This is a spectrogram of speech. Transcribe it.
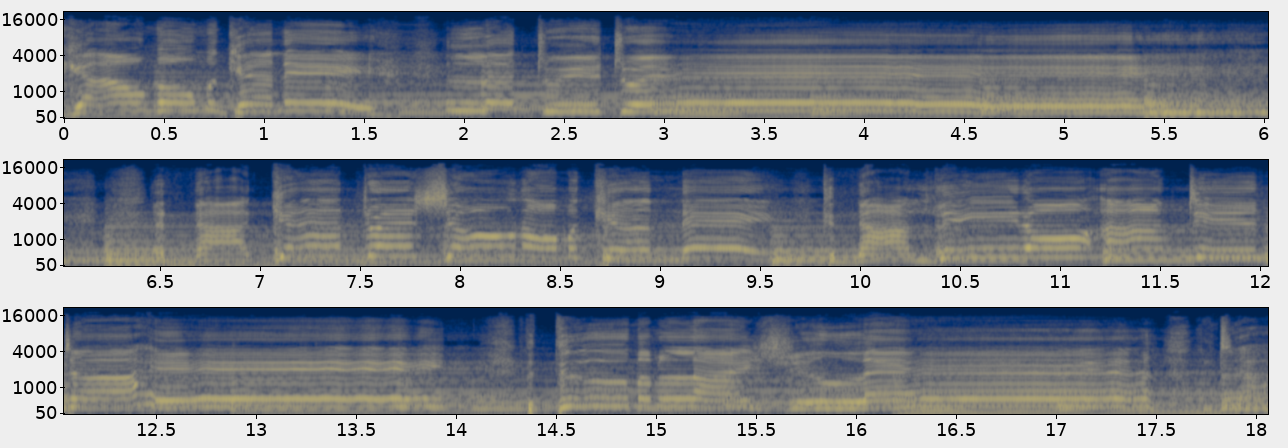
အကောင်ကုန်မခံနဲ့လက်တွေတွေအနာဂတ်တွေရှုံးတော့မခံနဲ့ခဏလေးတော့အတင်တာဟဲ့ဘယ်သူမှမလိုက်ရှင်လဲဒါ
